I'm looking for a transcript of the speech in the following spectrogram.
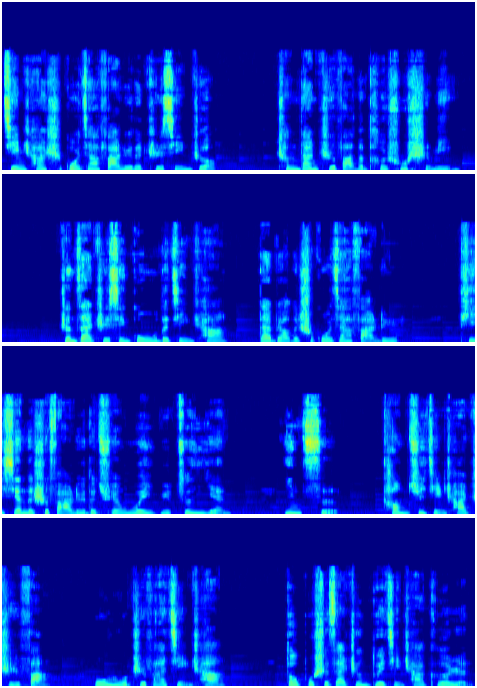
警察是国家法律的执行者，承担执法的特殊使命。正在执行公务的警察，代表的是国家法律，体现的是法律的权威与尊严。因此，抗拒警察执法、侮辱执法警察，都不是在针对警察个人，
